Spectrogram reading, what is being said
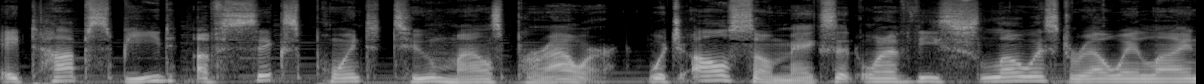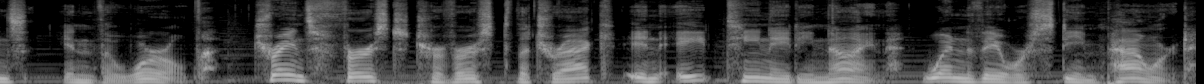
a top speed of 6.2 miles per hour, which also makes it one of the slowest railway lines in the world. Trains first traversed the track in 1889 when they were steam powered,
